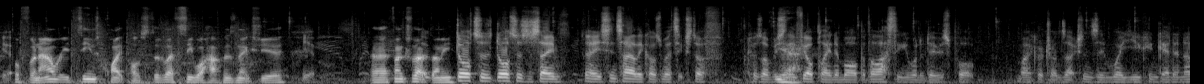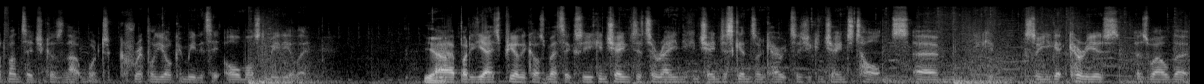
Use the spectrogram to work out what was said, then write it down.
Yeah. But for now, it seems quite positive. Let's see what happens next year. Yeah. Uh, thanks for that, Danny. Dota's, Dota's the same. Uh, it's entirely cosmetic stuff because obviously Yeah. if you're playing a more, but the last thing you want to do is put microtransactions in where you can get an advantage because that would cripple your community almost immediately. Yeah. Uh, but yeah, it's purely cosmetic, so you can change the terrain, you can change the skins on characters, you can change taunts. Um, you can so you get couriers as well that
